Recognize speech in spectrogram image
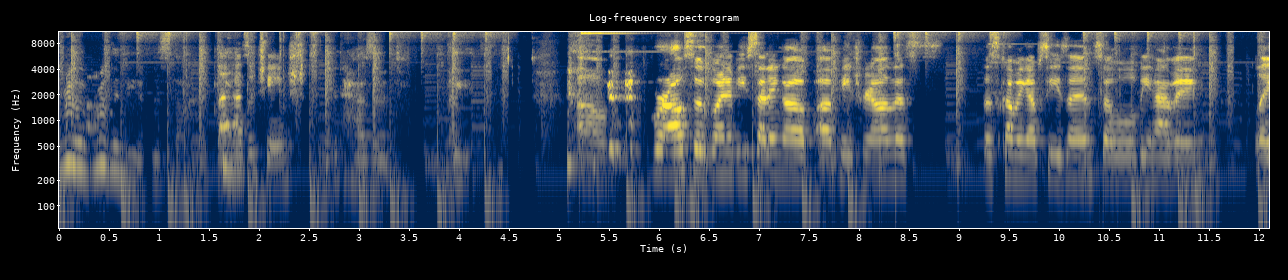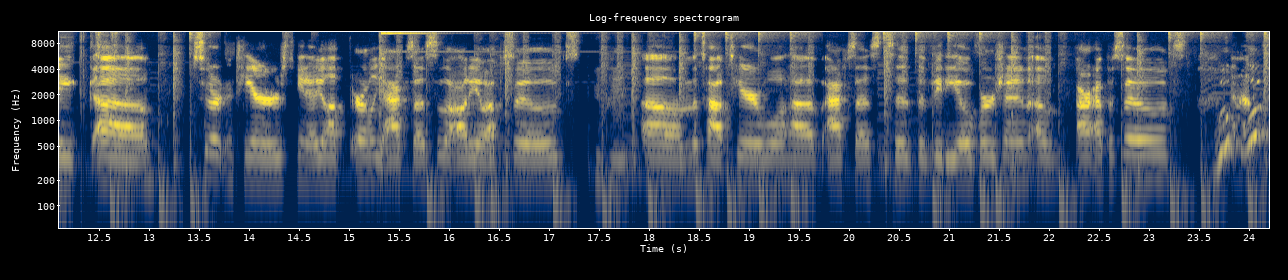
Really, really needing the stars. That hasn't changed. It hasn't. Please. Um, we're also going to be setting up a Patreon this this coming up season, so we'll be having like uh, certain tiers. You know, you'll have early access to the audio episodes. Mm-hmm. Um, the top tier will have access to the video version of our episodes. Whoop, and, that's,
